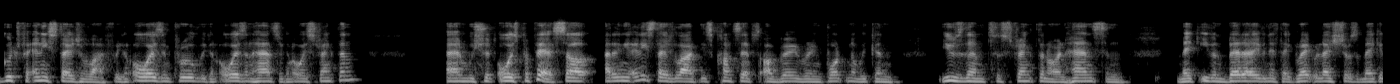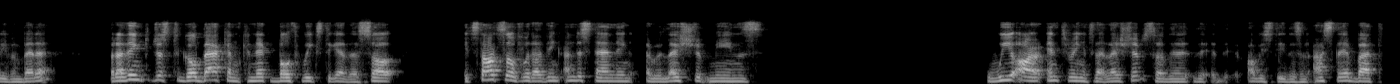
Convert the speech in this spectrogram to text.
good for any stage of life. We can always improve, we can always enhance, we can always strengthen and we should always prepare. So at any, any stage of life, these concepts are very, very important, and we can use them to strengthen or enhance and make even better, even if they're great relationships, make it even better. But I think just to go back and connect both weeks together. So it starts off with, I think, understanding a relationship means we are entering into that relationship. So the, the, the obviously there's an us there, but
